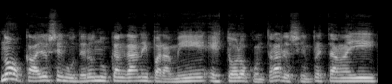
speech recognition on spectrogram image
no, caballos segunderos nunca ganan. Y para mí es todo lo contrario. Siempre están allí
